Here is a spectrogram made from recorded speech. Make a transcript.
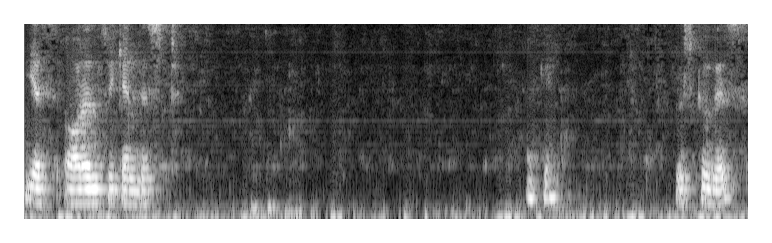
yes or else we can just okay. let's do this.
